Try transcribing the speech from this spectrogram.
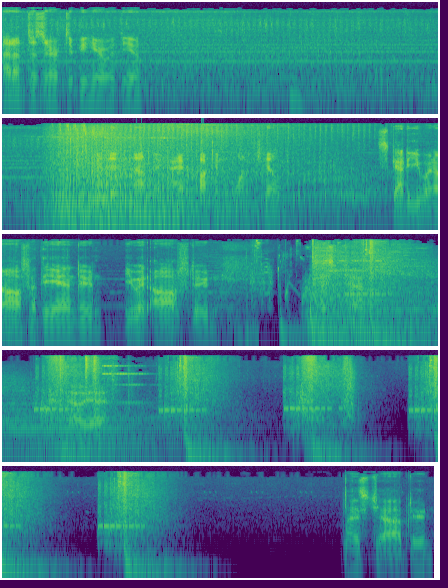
I don't deserve to be here with you. Did nothing. I had fucking one kill. Scotty, you went off at the end, dude. You went off, dude. Nice job. Hell yeah. Nice job, dude.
